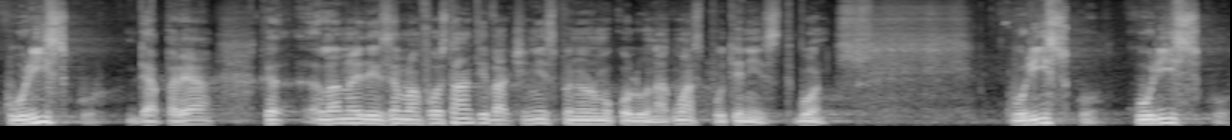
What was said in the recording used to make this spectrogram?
Cu riscul de a părea, că la noi, de exemplu, am fost antivaccinist până în urmă cu o lună, acum sunt putinist. Bun. Cu riscul, cu riscul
